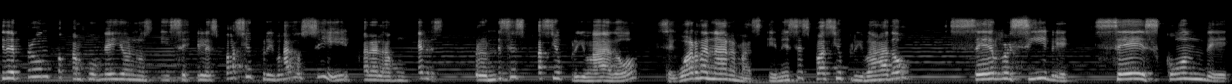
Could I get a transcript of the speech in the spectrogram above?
Y de pronto Campobello nos dice, el espacio privado sí, para las mujeres, pero en ese espacio privado se guardan armas, en ese espacio privado se recibe, se esconde,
